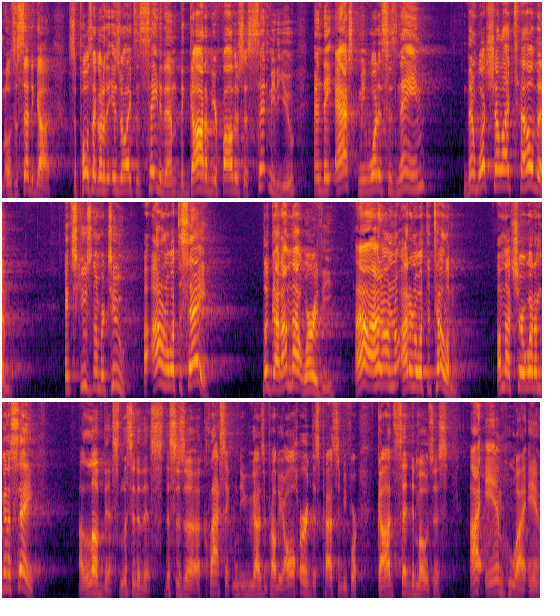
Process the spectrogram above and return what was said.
Moses said to God, Suppose I go to the Israelites and say to them, The God of your fathers has sent me to you, and they ask me, What is his name? Then what shall I tell them? Excuse number two, I don't know what to say. Look, God, I'm not worthy. I, I, don't, know, I don't know what to tell them. I'm not sure what I'm going to say. I love this. Listen to this. This is a, a classic. You guys have probably all heard this passage before. God said to Moses, I am who I am.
